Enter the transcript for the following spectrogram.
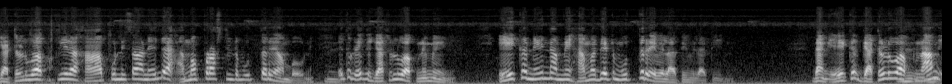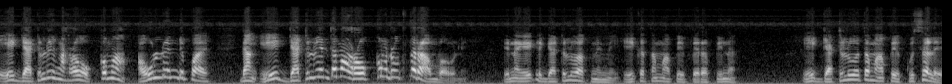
ගැටලුවක් කියලා හාපු නිසා නේද හැම ප්‍රශ්නෙටම උත්තරේ හම්බ වුනේ. ඒතකොට ඒක ගැටලුවක් නෙමෙයිනේ. ඒක නේනම් මේ හැම දෙයකටම උත්තරේ වෙලා තිබිලා තියෙන්නේ. දැන් ඒක ගැටලුවක් නම් ඒ ගැටලුවෙන් අර ඔක්කොම අවුල් වෙන්න එපා. දැන් ඒ ගැටලුවෙන් තමයි ඔක්කොමට උත්තර හම්බ වුනේ. එහෙනම් ඒක ගැටලුවක් නෙමෙයි. ඒක තමයි අපේ පෙරපින. ඒ ගැටලුව තමයි අපේ කුසලය.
